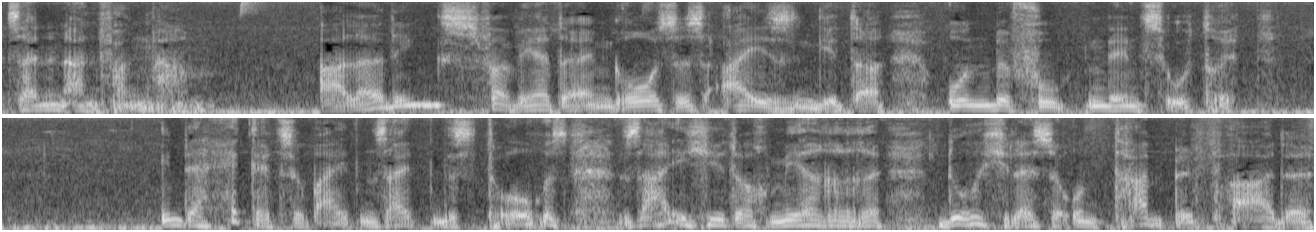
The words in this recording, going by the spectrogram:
seinen Anfang nahm. Allerdings verwehrte ein großes Eisengitter Unbefugten den Zutritt. In der Hecke zu beiden Seiten des Tores sah ich jedoch mehrere Durchlässe und Trampelpfade,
